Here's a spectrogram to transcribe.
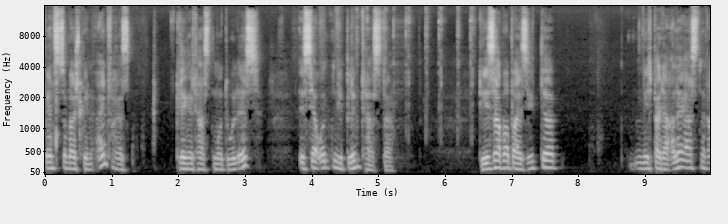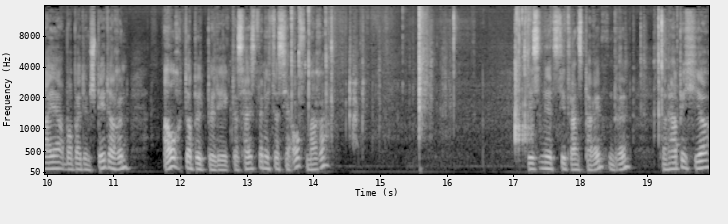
wenn es zum Beispiel ein einfaches Klingeltastenmodul ist, ist ja unten die Blindtaste. Die ist aber bei Siedler nicht bei der allerersten Reihe, aber bei den späteren auch doppelt belegt. Das heißt, wenn ich das hier aufmache, hier sind jetzt die transparenten drin, dann habe ich hier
